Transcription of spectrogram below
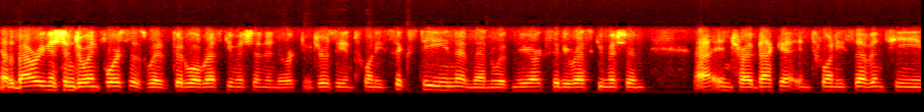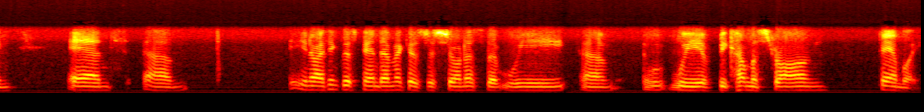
Now, the Bowery Mission joined forces with Goodwill Rescue Mission in Newark, New Jersey in 2016, and then with New York City Rescue Mission uh, in Tribeca in 2017. And, um, you know, I think this pandemic has just shown us that we um, we have become a strong family.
